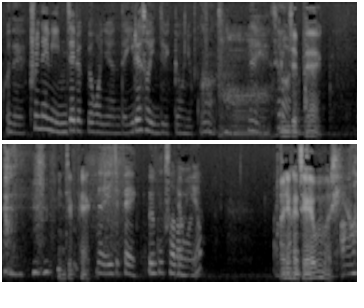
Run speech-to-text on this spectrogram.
근데 full name이 인제백병원이었는데 이래서 인제백병원이었구나. 어, 네, 새로 인제백. 인제팩. 네, 인제백 외국 사람이에요? 아니요, 그냥 제가 해본 말이에요. 아.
